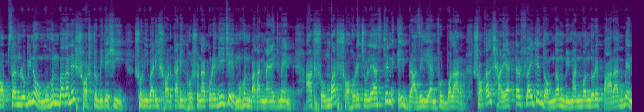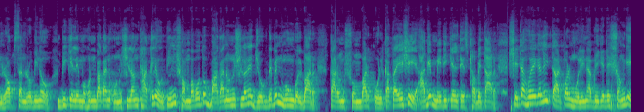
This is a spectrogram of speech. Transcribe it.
রবসান রবিনও মোহনবাগানের ষষ্ঠ বিদেশি শনিবারই সরকারি ঘোষণা করে দিয়েছে মোহনবাগান ম্যানেজমেন্ট আর সোমবার শহরে চলে আসছেন এই ব্রাজিলিয়ান ফুটবলার সকাল সাড়ে আটটার ফ্লাইটে দমদম বিমানবন্দরে পা রাখবেন রবসান রবিনো বিকেলে মোহনবাগান অনুশীলন থাকলেও তিনি সম্ভবত বাগান অনুশীলনে যোগ দেবেন মঙ্গলবার কারণ সোমবার কলকাতায় এসে আগে মেডিকেল টেস্ট হবে তার সেটা হয়ে গেলেই তারপর মলিনা ব্রিগেডের সঙ্গে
